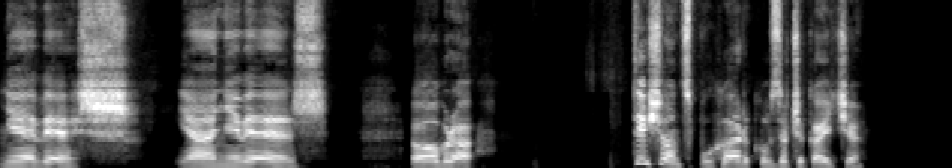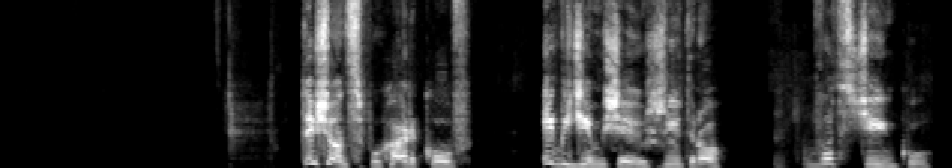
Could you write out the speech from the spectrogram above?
Nie wiesz. Ja nie wiesz. Dobra. Tysiąc pucharków, zaczekajcie. Tysiąc pucharków i widzimy się już jutro w odcinku.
